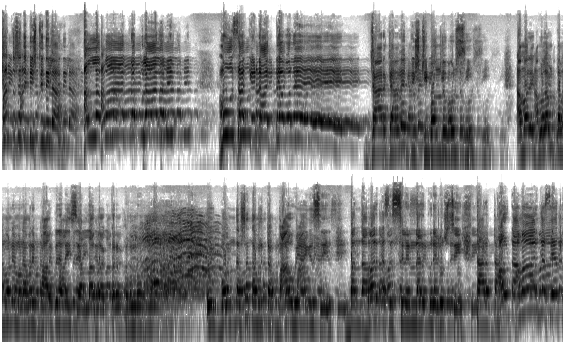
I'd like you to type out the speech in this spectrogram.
সাথে সাথে বৃষ্টি দিলা। আল্লাহ পাক রব্বুল আলামিন ডাক দিয়া বলে, যার কারণে বৃষ্টি বন্ধ করছি। আমার এই গোলামটা মনে মনে আমারে বাউ করে লাইছে। আল্লাহু আকবার। ওই বন্দার সাথে আমার একটা বাউ হয়ে গেছে। বান্দা আমার কাছে সিলিন্ডার করে বসছে। তার বাউটা আমার কাছে এত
